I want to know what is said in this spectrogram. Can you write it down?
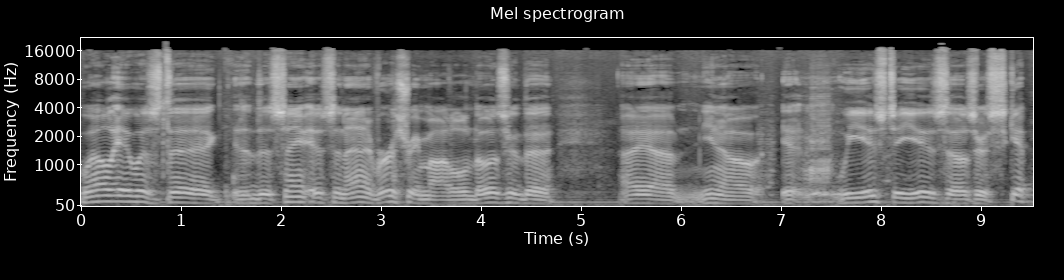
Well, it was the the same. It's an anniversary model. Those are the, I uh, you know, it, we used to use those. Or Skip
